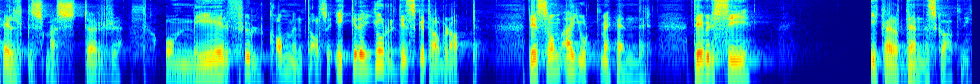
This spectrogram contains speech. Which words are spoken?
teltet som er større og mer fullkomment. Altså ikke det jordiske tabernaklet. Det som er gjort med hender. Det vil si ikke er av denne skapning.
